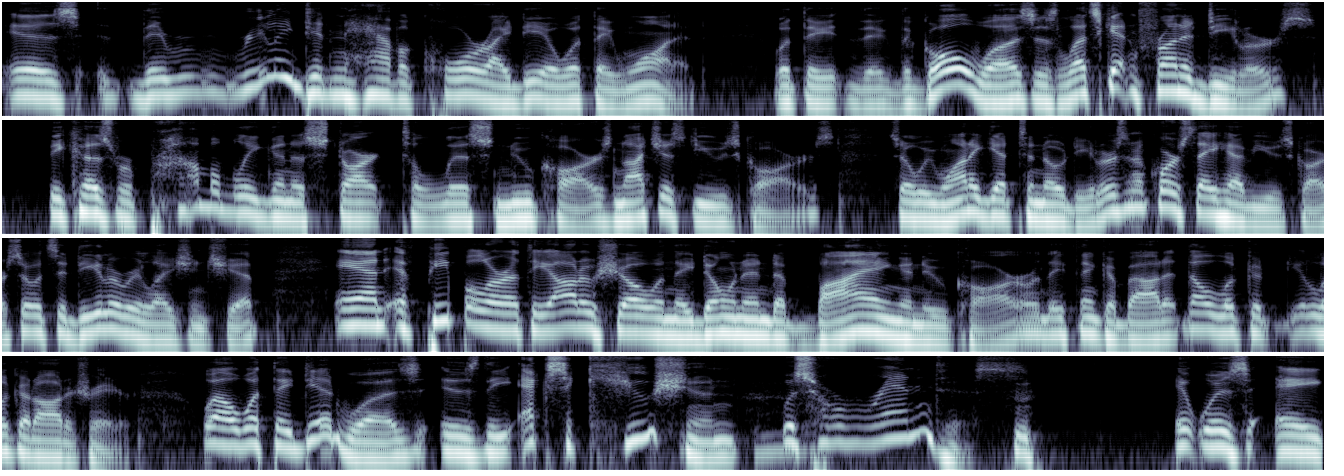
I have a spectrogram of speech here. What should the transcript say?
is they really didn't have a core idea what they wanted. What they the, the goal was is let's get in front of dealers because we're probably going to start to list new cars, not just used cars. So we want to get to know dealers, and of course they have used cars, so it's a dealer relationship. And if people are at the auto show and they don't end up buying a new car, or they think about it, they'll look at look at Auto Trader. Well, what they did was is the execution was horrendous. Hmm. It was a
